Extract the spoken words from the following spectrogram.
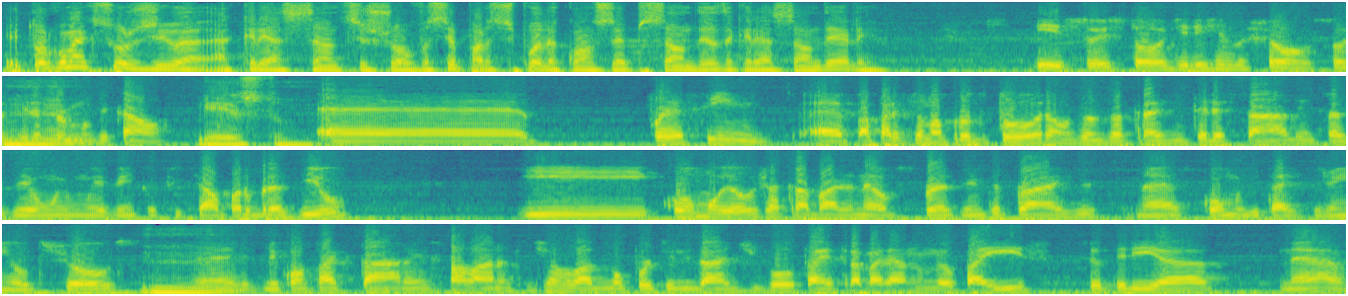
Heitor, como é que surgiu a, a criação desse show? Você participou da concepção desde a criação dele? Isso, eu estou dirigindo o show, sou uhum. diretor musical. Isso. É, foi assim, é, apareceu uma produtora uns anos atrás interessada em trazer um, um evento oficial para o Brasil. E como eu já trabalho na Elvis Presley Enterprises, né, como guitarrista em outros shows, uhum. é, eles me contactaram e falaram que tinha rolado uma oportunidade de voltar e trabalhar no meu país, se eu teria, né,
